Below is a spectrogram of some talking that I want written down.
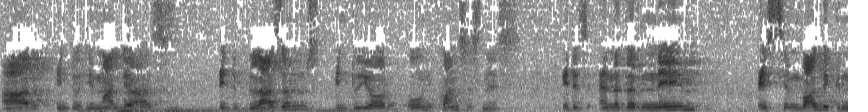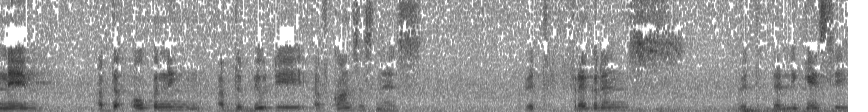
or into Himalayas, it blossoms into your own consciousness. It is another name, a symbolic name of the opening of the beauty of consciousness with fragrance, with delicacy,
